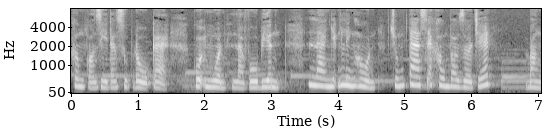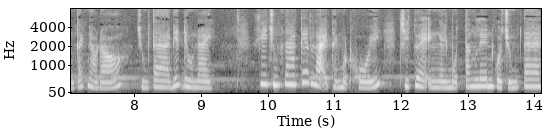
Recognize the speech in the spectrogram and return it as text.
Không có gì đang sụp đổ cả, cội nguồn là vô biên, là những linh hồn, chúng ta sẽ không bao giờ chết. Bằng cách nào đó, chúng ta biết điều này. Khi chúng ta kết lại thành một khối, trí tuệ ngày một tăng lên của chúng ta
